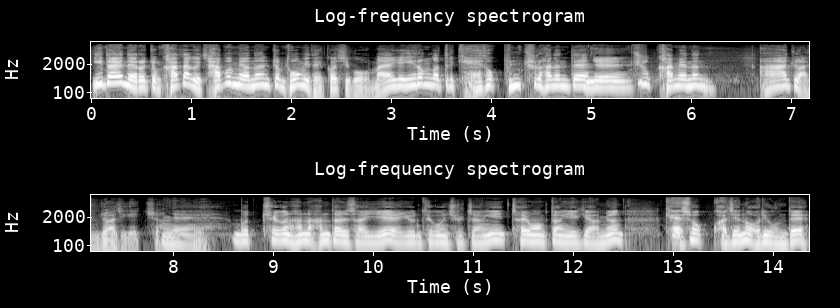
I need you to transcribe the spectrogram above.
이달 내로 좀 가닥을 잡으면은 좀 도움이 될 것이고 만약에 이런 것들이 계속 분출하는데 예. 쭉 가면은 아주 안 좋아지겠죠. 네. 뭐 최근 한 한 달 사이에 윤태곤 실장이 자유한국당 얘기하면 계속 과제는 어려운데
